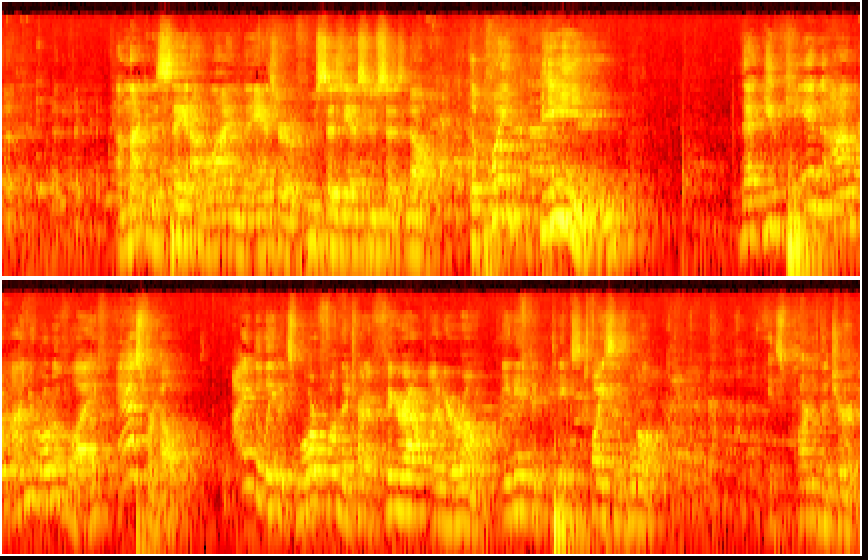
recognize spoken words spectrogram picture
No. I'm not going to say it online the answer of who says yes, who says no. The point being that you can, on, on your road of life, ask for help. I believe it's more fun to try to figure out on your own, even if it takes twice as long. It's part of the journey.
